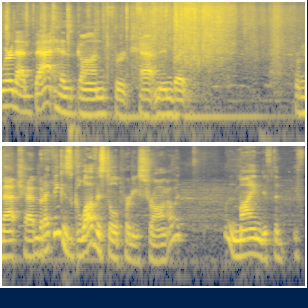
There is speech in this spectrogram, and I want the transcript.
where that bat has gone for Chapman, but for Matt Chapman, but I think his glove is still pretty strong. I would wouldn't mind if the, if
